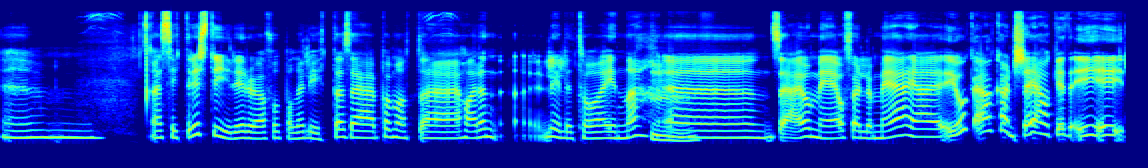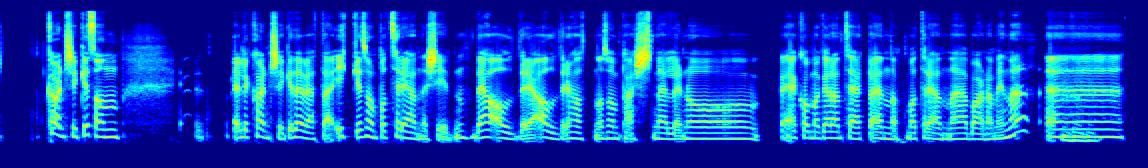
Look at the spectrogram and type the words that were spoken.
Um, jeg sitter i styret i Røa fotball elite, så jeg på en måte har en lille tå inne. Mm. Uh, så jeg er jo med og følger med. Jeg, jo, ja, kanskje. Jeg har ikke jeg, Kanskje ikke sånn eller kanskje ikke, det vet jeg. Ikke sånn på trenersiden. Det har aldri, aldri hatt noe sånn passion eller noe Jeg kommer garantert til å ende opp med å trene barna mine. Mm.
